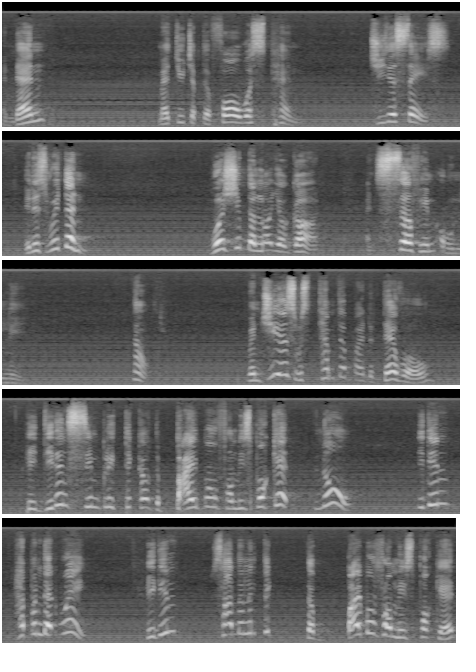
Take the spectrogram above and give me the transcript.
And then, Matthew chapter 4, verse 10, Jesus says, It is written, Worship the Lord your God and serve him only. Now, when Jesus was tempted by the devil, he didn't simply take out the Bible from his pocket. No, it didn't happen that way. He didn't suddenly take the Bible from his pocket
